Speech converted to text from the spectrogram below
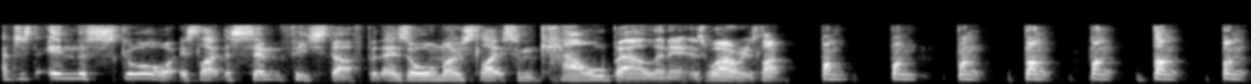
And just in the score, it's like the synthy stuff, but there's almost like some cowbell in it as well. It's like bunk, bunk, bunk, bunk, bunk, bunk, bunk,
